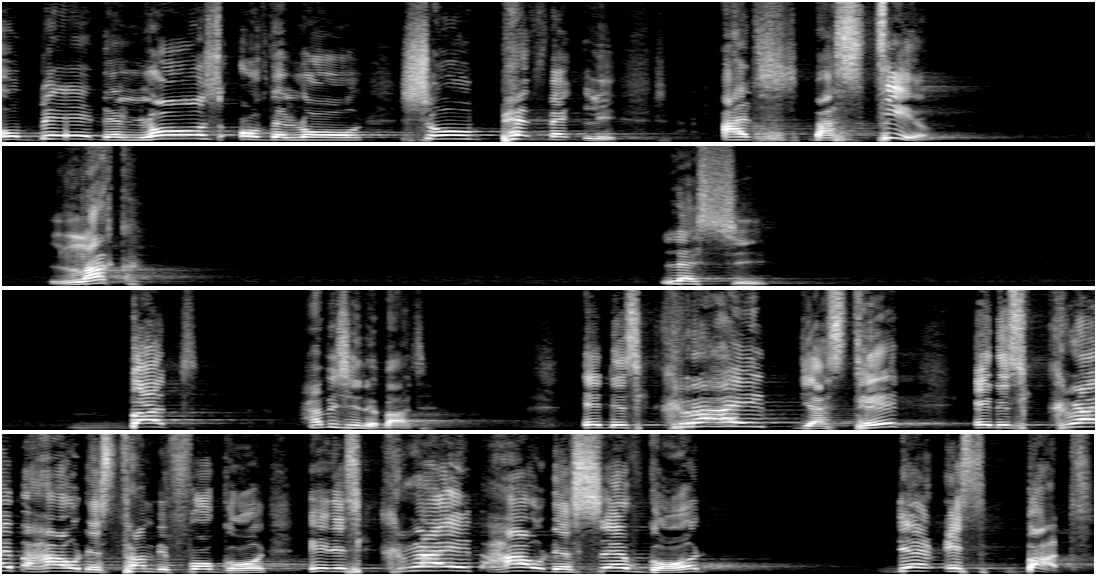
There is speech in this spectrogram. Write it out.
obey the laws of the Lord so perfectly, as, but still lack? Let's see. But, have you seen the but? It describes their state. It describes how they stand before God. It describes how they serve God. There is but.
